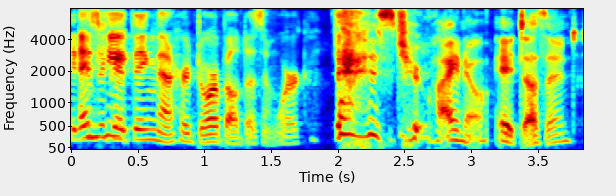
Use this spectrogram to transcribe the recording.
It And is a he- good thing that her doorbell doesn't work. That is true. I know it doesn't.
